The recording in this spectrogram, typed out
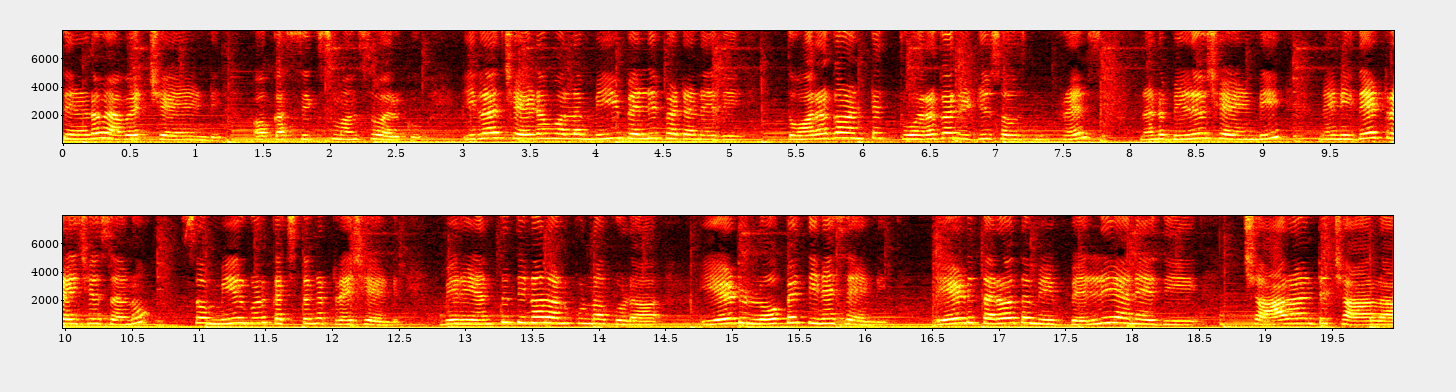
తినడం అవాయిడ్ చేయండి ఒక సిక్స్ మంత్స్ వరకు. ఇలా చేయడం వల్ల మీ బెల్లీ ఫ్యాట్ అనేది త్వరగా అంటే త్వరగా రిడ్యూస్ అవుతుంది ఫ్రెండ్స్ నన్ను బిలీవ్ చేయండి నేను ఇదే ట్రై చేశాను సో మీరు కూడా ఖచ్చితంగా ట్రై చేయండి. మీరు ఎంత తినాలనుకున్నా కూడా ఏడు లోపే తినేసేయండి. ఏడు తర్వాత మీ బెల్లి అనేది చాలా అంటే చాలా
